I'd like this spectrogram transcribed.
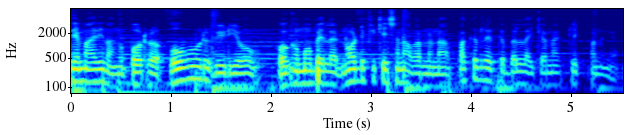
இதே மாதிரி நாங்கள் போடுற ஒவ்வொரு வீடியோவும் உங்கள் மொபைலில் நோட்டிஃபிகேஷனாக வரணும்னா பக்கத்தில் இருக்க பெல் ஐக்கானை கிளிக் பண்ணுங்கள்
